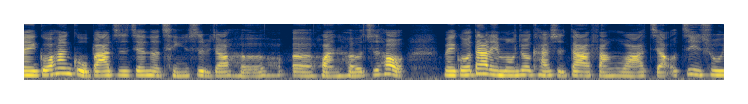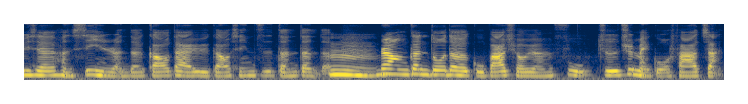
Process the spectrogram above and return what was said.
美国和古巴之间的情势比较和呃缓和之后，美国大联盟就开始大方挖角，寄出一些很吸引人的高待遇、高薪资等等的，嗯，让更多的古巴球员赴就是去美国发展。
